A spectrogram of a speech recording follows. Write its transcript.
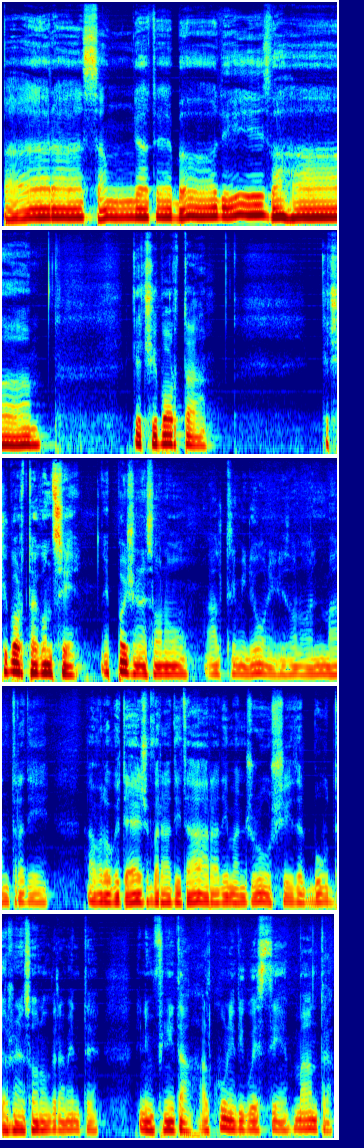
Parasangate Bodhisvaha che ci porta che ci porta con sé e poi ce ne sono altri milioni ci sono il mantra di Avalokiteshvara, di Tara, di Manjushri, del Buddha, ce ne sono veramente in infinità. Alcuni di questi mantra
